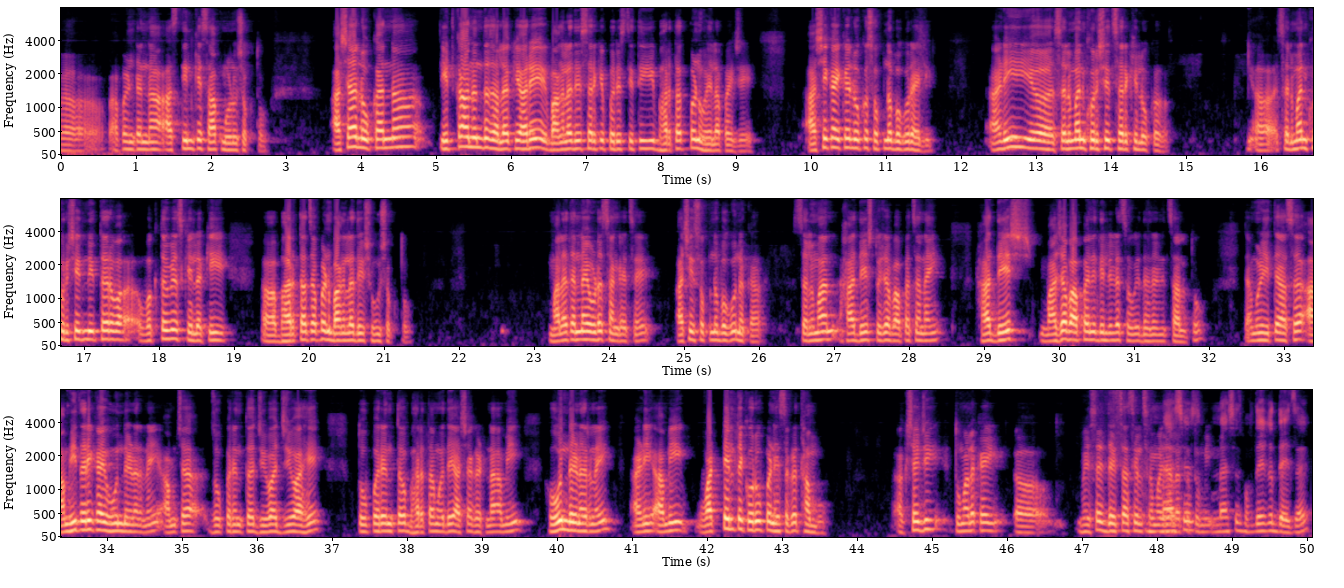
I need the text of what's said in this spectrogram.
आपण त्यांना आस्तीन के साप म्हणू शकतो. अशा लोकांना इतका आनंद झाला की अरे बांगलादेशसारखी परिस्थिती भारतात पण व्हायला पाहिजे. असे काही काही लोक स्वप्न बघू राहिली. आणि सलमान खुर्शीद सारखी लोक सलमान खुर्शीदनी तर वक्तव्यच केलं की भारताचा पण बांगलादेश होऊ शकतो. मला त्यांना एवढंच सांगायचं आहे अशी स्वप्न बघू नका. सलमान हा देश तुझ्या बापाचा नाही. हा देश माझ्या बापाने दिलेल्या संविधानाने चालतो. त्यामुळे इथे असं आम्ही तरी काही होऊन देणार नाही. आमच्या जोपर्यंत जीवात जीव आहे तोपर्यंत भारतामध्ये अशा घटना आम्ही होऊन देणार नाही आणि आम्ही वाटेल ते करू पण हे सगळं थांबू. अक्षयजी तुम्हाला काही मेसेज द्यायचा असेल समाजाला तुम्ही मेसेज फक्त एकच द्यायचा आहे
